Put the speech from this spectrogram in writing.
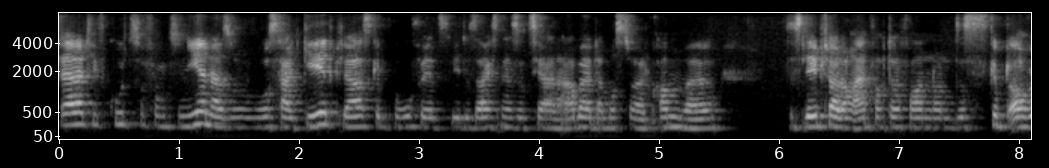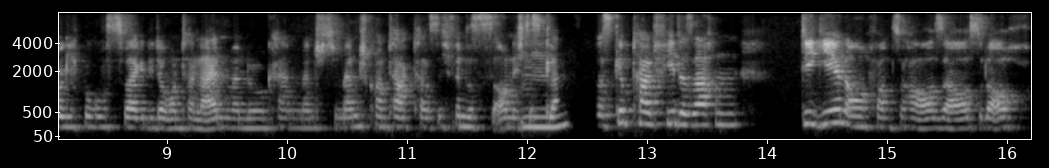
relativ gut zu funktionieren, also wo es halt geht, klar, es gibt Berufe jetzt, wie du sagst, in der sozialen Arbeit, da musst du halt kommen, weil das lebt halt auch einfach davon. Und es gibt auch wirklich Berufszweige, die darunter leiden, wenn du keinen Mensch-zu-Mensch-Kontakt hast. Ich finde, das ist auch nicht mhm. das Gleiche. Es gibt halt viele Sachen, die gehen auch von zu Hause aus oder auch,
